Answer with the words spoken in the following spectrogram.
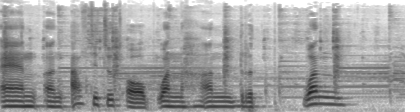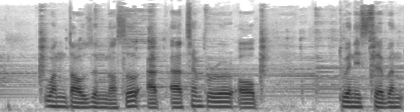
and an altitude of 100 1 1000 muscle at a temperature of 27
